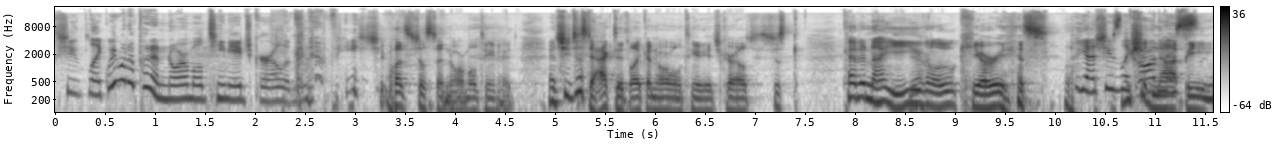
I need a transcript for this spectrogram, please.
she like we want to put a normal teenage girl in the movie. She was just a normal teenage, and she just acted like a normal teenage girl. She's just kind of naive and a little curious. Yeah, she's like should on not this be.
